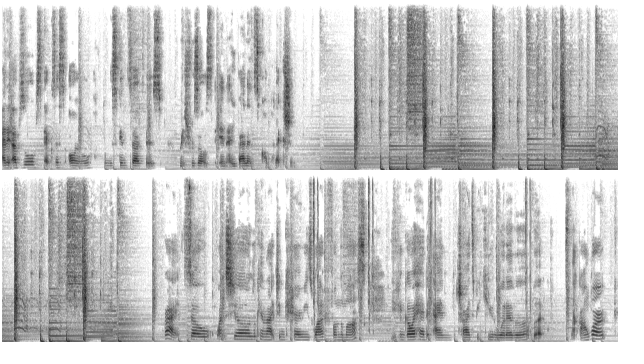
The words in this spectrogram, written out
And it absorbs excess oil from the skin surface, which results in a balanced complexion. Right, so once you're looking like Jim Carrey's wife from the mask, you can go ahead and try to be cute or whatever, but it's not gonna work.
